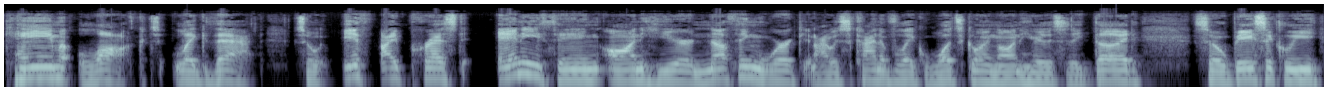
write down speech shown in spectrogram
came locked like that. So if I pressed anything on here, nothing worked. And I was kind of like, what's going on here? This is a dud. So basically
